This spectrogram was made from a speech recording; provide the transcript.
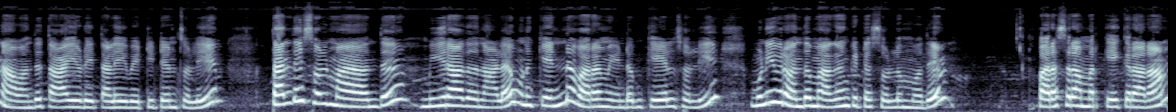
நான் வந்து தாயுடைய தலையை வெட்டிட்டேன்னு சொல்லி. தந்தை சொல் ம வந்து மீறாததுனால உனக்கு என்ன வர வேண்டும் கேள் சொல்லி முனிவர் வந்து மகன்கிட்ட சொல்லும் போது பரசுராமர் கேட்குறாராம்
